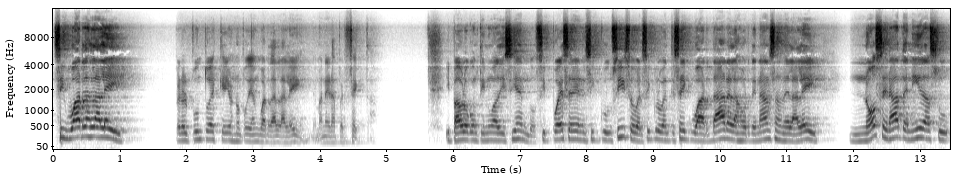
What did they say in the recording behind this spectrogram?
si guardas la ley. Pero el punto es que ellos no podían guardar la ley de manera perfecta. Y Pablo continúa diciendo, si puede ser el circunciso, versículo 26, guardar las ordenanzas de la ley, ¿no será tenida su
